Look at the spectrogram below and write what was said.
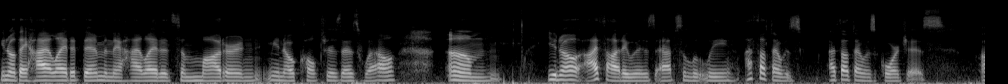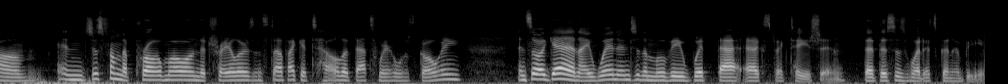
You know, they highlighted them and they highlighted some modern, you know, cultures as well. Um, you know, I thought it was absolutely. I thought that was. I thought that was gorgeous. Um, and just from the promo and the trailers and stuff, I could tell that that's where it was going. And so again, I went into the movie with that expectation that this is what it's going to be.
